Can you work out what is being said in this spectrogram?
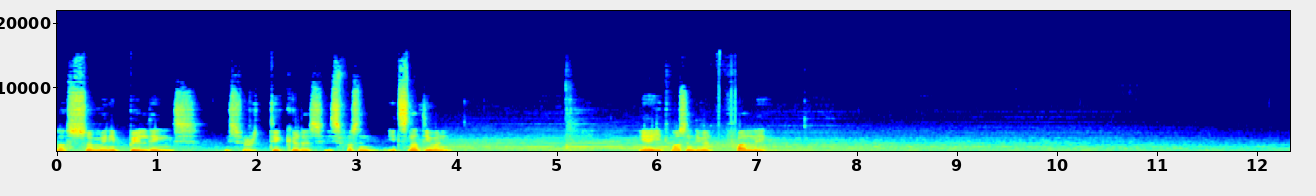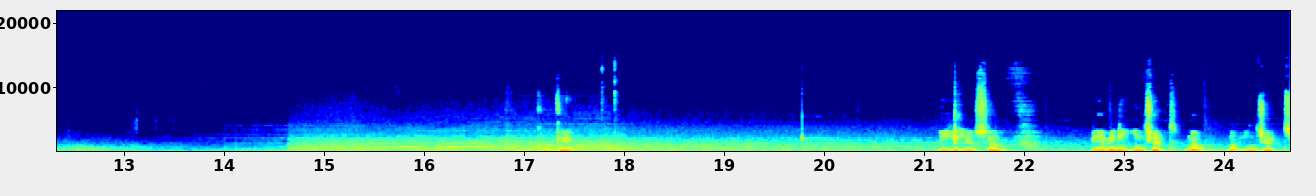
Lost so many buildings. It's ridiculous. It wasn't. It's not even. Yeah, it wasn't even funny. Okay. Heal yourself. We have any injured? No, no injured.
